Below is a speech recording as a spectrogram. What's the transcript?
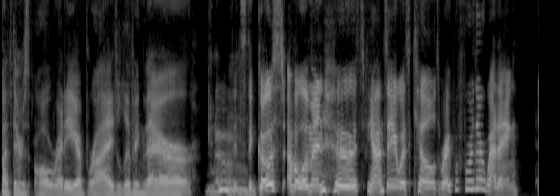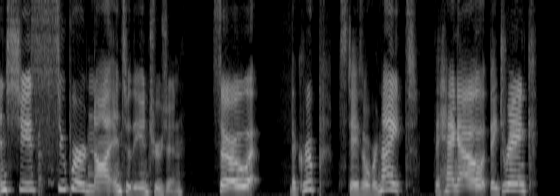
but there's already a bride living there. Ooh. It's the ghost of a woman whose fiance was killed right before their wedding, and she's super not into the intrusion. So the group stays overnight. They hang out, they drink.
